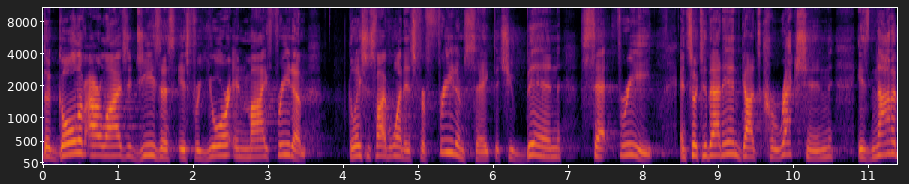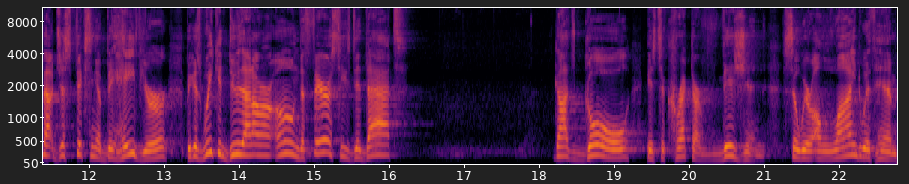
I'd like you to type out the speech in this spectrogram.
The goal of our lives in jesus is for your and my freedom. Galatians 5 1 is for freedom's sake that you've been set free and so, to that end, God's correction is not about just fixing a behavior because we can do that on our own. The Pharisees did that. God's goal is to correct our vision so we're aligned with Him,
